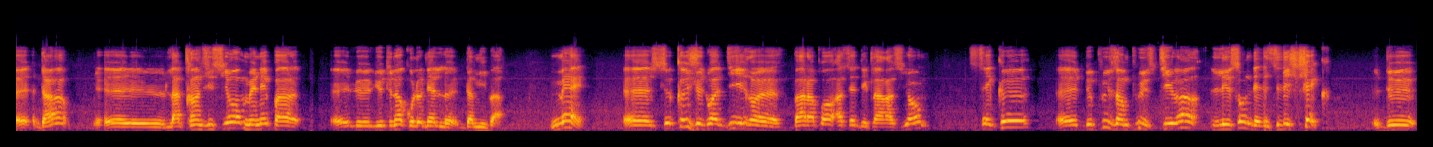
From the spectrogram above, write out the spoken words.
euh, dans euh, la transition menée par euh, le lieutenant-colonel Damiba. Mais ce que je dois dire par rapport à cette déclaration, c'est que de plus en plus, tirant leçon des échecs de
